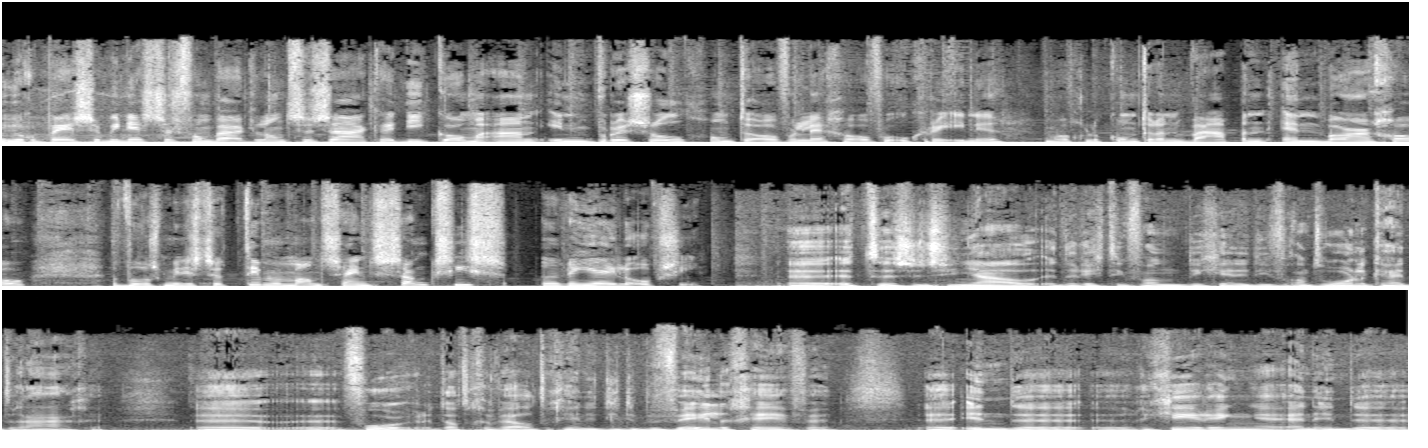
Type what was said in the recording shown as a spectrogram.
Europese ministers van Buitenlandse Zaken die komen aan in Brussel... om te overleggen over Oekraïne. Mogelijk komt er een wapenembargo. Volgens minister Timmermans zijn sancties een reële optie. Uh, het is een signaal in de richting van diegenen die verantwoordelijkheid dragen... Uh, voor dat geweld. Degenen die de bevelen geven in de regering en in de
